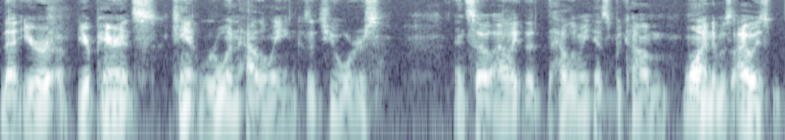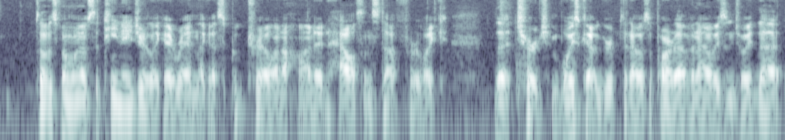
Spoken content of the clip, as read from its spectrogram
That your your parents can't ruin Halloween because it's yours. And so I like that Halloween has become one. It was I always thought it was fun when I was a teenager. Like I ran like a spook trail and a haunted house and stuff for like the church and Boy Scout group that I was a part of, and I always enjoyed that.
